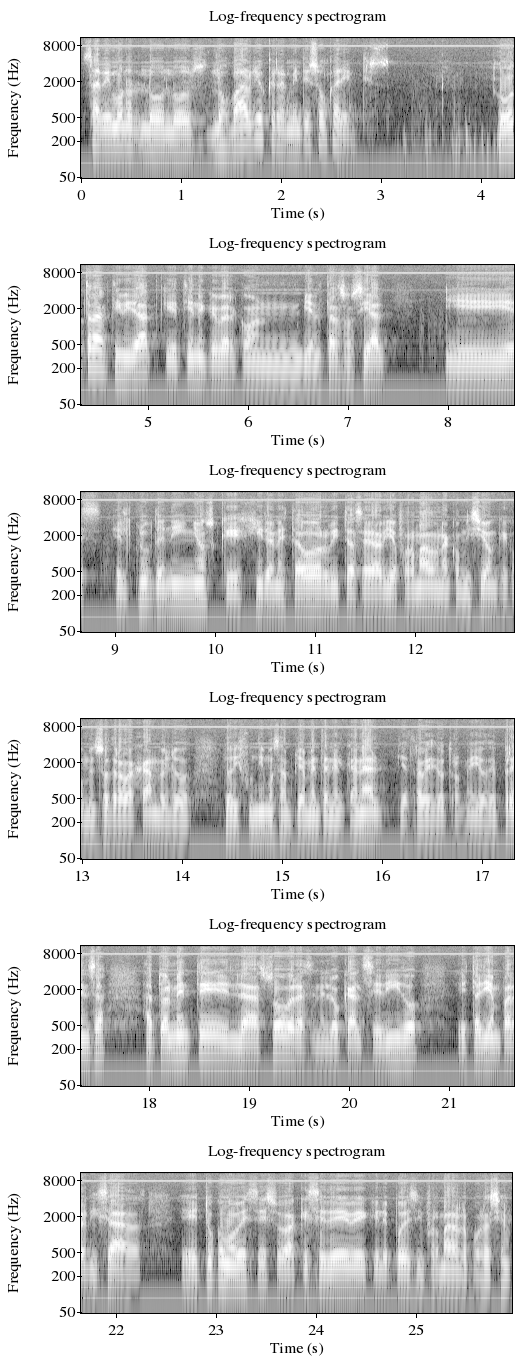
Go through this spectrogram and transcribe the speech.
sabemos los, barrios que realmente son carentes. Otra actividad que tiene que ver con bienestar social y es el club de niños que gira en esta órbita, se había formado una comisión que comenzó trabajando y lo, lo, difundimos ampliamente en el canal y a través de otros medios de prensa. Actualmente las obras en el local cedido estarían paralizadas. Eh, ¿Tú cómo ves eso? ¿A qué se debe? ¿Qué le puedes informar a la población?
